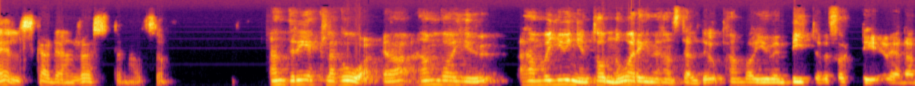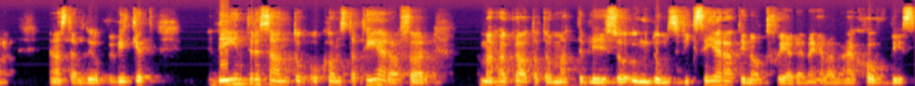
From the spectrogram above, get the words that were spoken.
älskar den rösten alltså. André Clavaux, ja, han var ju han var ju ingen tonåring när han ställde upp. Han var ju en bit över 40 redan när han ställde upp. Vilket det är intressant att, konstatera för man har pratat om att det blir så ungdomsfixerat i något skede med hela den här showbiz.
